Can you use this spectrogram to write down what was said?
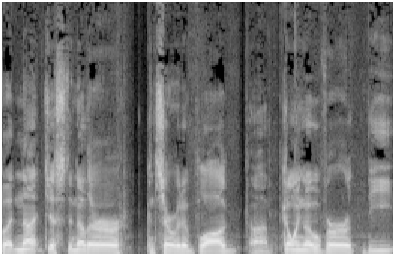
but not just another conservative blog uh, going over the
